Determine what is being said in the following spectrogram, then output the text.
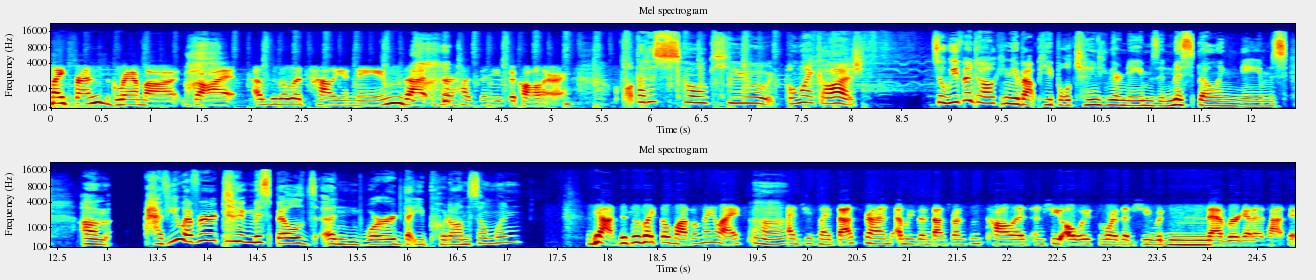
My friend's grandma got a little Italian name that her husband used to call her. Oh, that is so cute. Oh my gosh. So we've been talking about people changing their names and misspelling names. Um, have you ever misspelled a word that you put on someone? Yeah, this is like the love of my life. Uh-huh. And she's my best friend, and we've been best friends since college. And she always swore that she would never get a tattoo.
